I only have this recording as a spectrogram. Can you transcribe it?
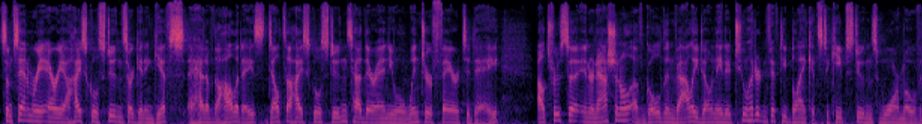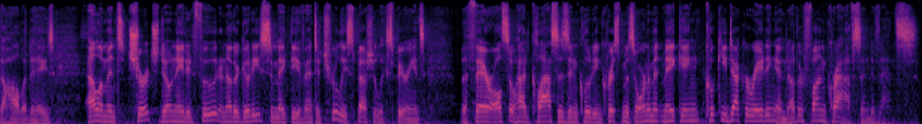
Some Santa Maria area high school students are getting gifts ahead of the holidays. Delta High School students had their annual winter fair today. Altrusa International of Golden Valley donated 250 blankets to keep students warm over the holidays. Element Church donated food and other goodies to make the event a truly special experience. The fair also had classes including Christmas ornament making, cookie decorating, and other fun crafts and events.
